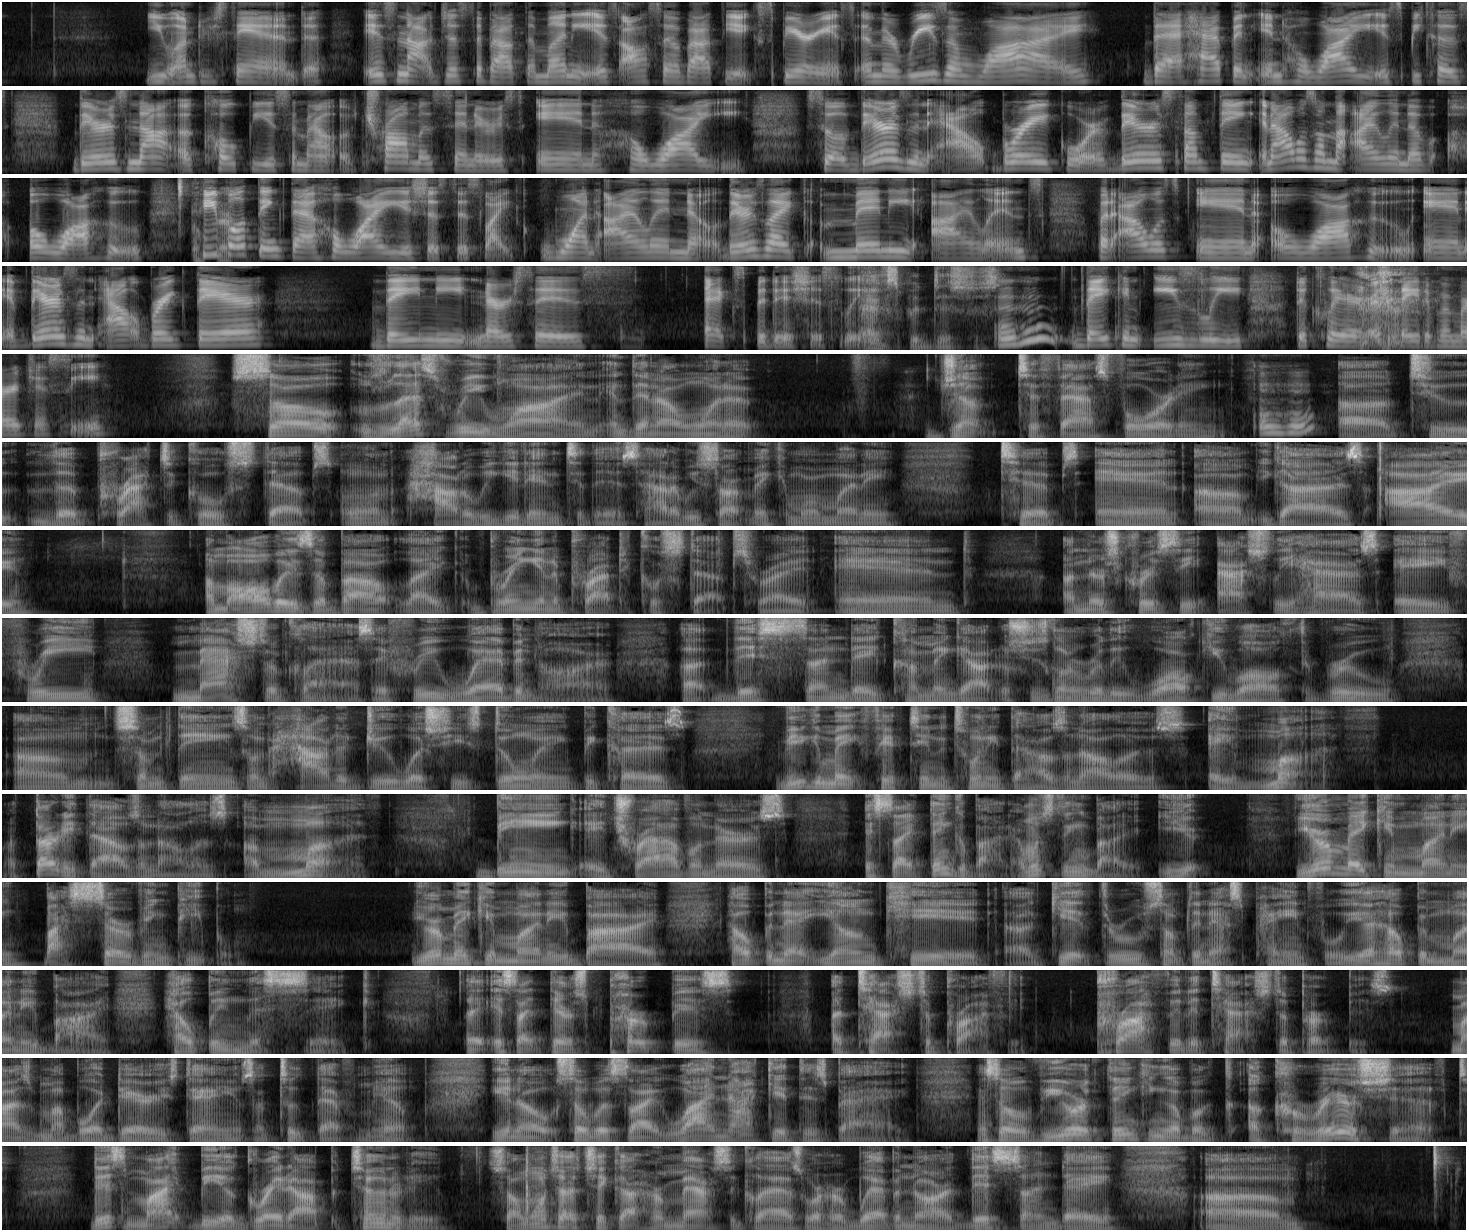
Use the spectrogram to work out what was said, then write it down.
You understand it's not just about the money, it's also about the experience. And the reason why that happen in Hawaii is because there's not a copious amount of trauma centers in Hawaii. So if there's an outbreak or if there's something, and I was on the island of Oahu. People Okay. think that Hawaii is just this like one island. No, there's like many islands, but I was in Oahu, and if there's an outbreak there, they need nurses expeditiously. Expeditious. Mm-hmm. they can easily declare a state of emergency. So let's rewind, and then I want to jump to fast forwarding uh, to the practical steps on how do we get into this? How do we start making more money? Tips and um, you guys, I I'm always about like bringing the practical steps, right? And uh, Nurse Chrissy actually has a free masterclass, a free webinar uh, this Sunday coming out. She's going to really walk you all through um, some things on how to do what she's doing. Because if you can make fifteen to twenty thousand dollars a month, or thirty thousand dollars a month, being a travel nurse, it's like think about it. I want you to think about it. You're you're making money by serving people. You're making money by helping that young kid uh, get through something that's painful. You're helping money by helping the sick. It's like there's purpose attached to profit, profit attached to purpose. Reminds me of my boy Dharius Daniels. I took that from him. You know, so it's like, why not get this bag? And so if you're thinking of a, a career shift, this might be a great opportunity. So I want y'all to check out her masterclass or her webinar this Sunday. Um,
